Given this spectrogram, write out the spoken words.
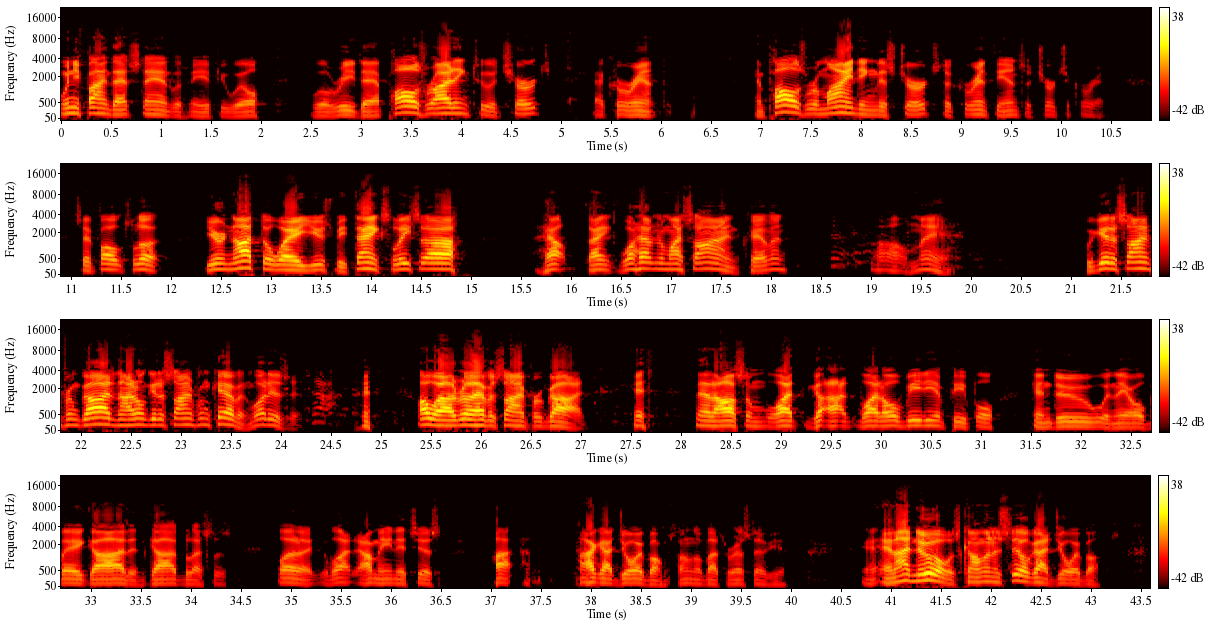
When you find that, stand with me, if you will. We'll read that. Paul's writing to a church at Corinth. And Paul's reminding this church, the Corinthians, the church of Corinth, said, folks, look, you're not the way you used to be. Thanks, Lisa. Help, thanks. What happened to my sign, Kevin? Oh, man. We get a sign from God, and I don't get a sign from Kevin. What is it? oh, well, I'd rather have a sign from God. that awesome? What God, what obedient people can do when they obey God, and God blesses. What a, what I mean, it's just I I got joy bumps. I don't know about the rest of you, and, and I knew it was coming, and still got joy bumps.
